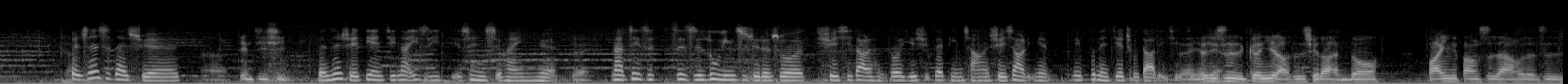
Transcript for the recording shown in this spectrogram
本身是在学呃，电机系，本身学电机，那一直也是很喜欢音乐。对，那这次这次录音是觉得说学习到了很多，也许在平常学校里面你不能接触到的一些对，尤其是跟叶老师学到很多发音的方式啊，或者是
